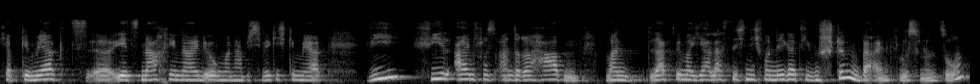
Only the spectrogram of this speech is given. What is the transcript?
Ich habe gemerkt, äh, jetzt nachhinein irgendwann habe ich wirklich gemerkt, wie viel Einfluss andere haben. Man sagt immer, ja, lass dich nicht von negativen Stimmen beeinflussen und so.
